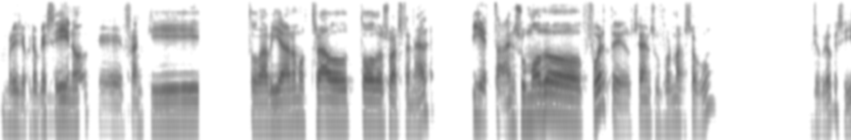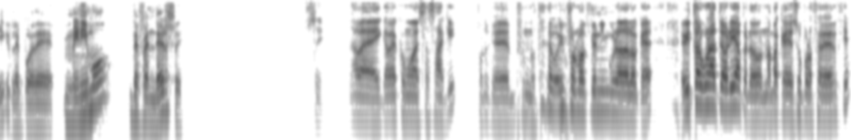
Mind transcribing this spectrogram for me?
Hombre, yo creo que sí, ¿no? Que Frankie todavía no ha mostrado todo su arsenal y está en su modo fuerte, o sea, en su forma Shogun. Yo creo que sí, que le puede mínimo defenderse. Sí. A ver, hay que ver cómo es Sasaki, porque no tenemos información ninguna de lo que es. He visto alguna teoría, pero nada más que de su procedencia.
